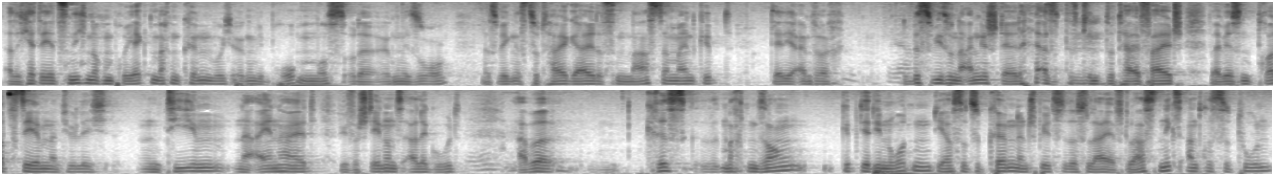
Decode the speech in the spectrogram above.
Also ich hätte jetzt nicht noch ein Projekt machen können, wo ich irgendwie proben muss oder irgendwie so. Deswegen ist total geil, dass es einen Mastermind gibt, der dir einfach Du bist wie so ein Angestellter. Also das klingt total falsch, weil wir sind trotzdem natürlich ein Team, eine Einheit. Wir verstehen uns alle gut. Aber Chris macht einen Song, gibt dir die Noten, die hast du zu können, dann spielst du das live. Du hast nichts anderes zu tun,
